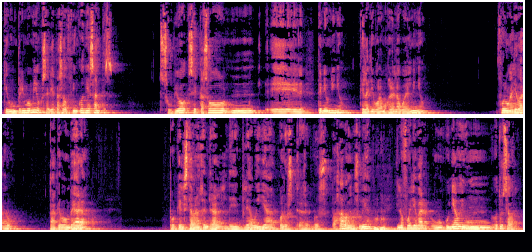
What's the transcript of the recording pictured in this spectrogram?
que un primo mío que se había casado cinco días antes subió, se casó, mm, eh, tenía un niño que la llevó la mujer al agua del niño. Fueron a llevarlo para que bombeara, porque él estaba en la central de empleado y ya los, los bajaban los subían. Y lo fue a llevar un cuñado y un otro chaval.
